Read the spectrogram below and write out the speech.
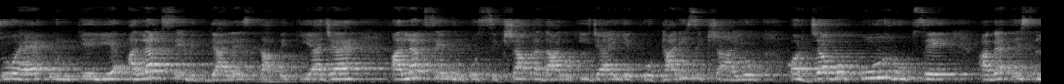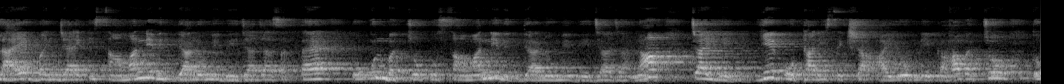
जो है, उनके लिए अलग से विद्यालय स्थापित किया जाए। अलग से उनको शिक्षा प्रदान की जाए, ये कोठारी शिक्षा आयोग। और जब वो पूर्ण रूप से अगर इस लायक बन जाए कि सामान्य विद्यालयों में भेजा जा सकता है तो उन बच्चों को सामान्य विद्यालयों में भेजा जाना चाहिए। ये कोठारी शिक्षा आयोग ने कहा, बच्चों तो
